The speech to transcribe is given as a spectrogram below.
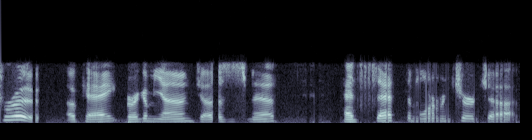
true. Okay, Brigham Young, Joseph Smith had set the Mormon Church up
